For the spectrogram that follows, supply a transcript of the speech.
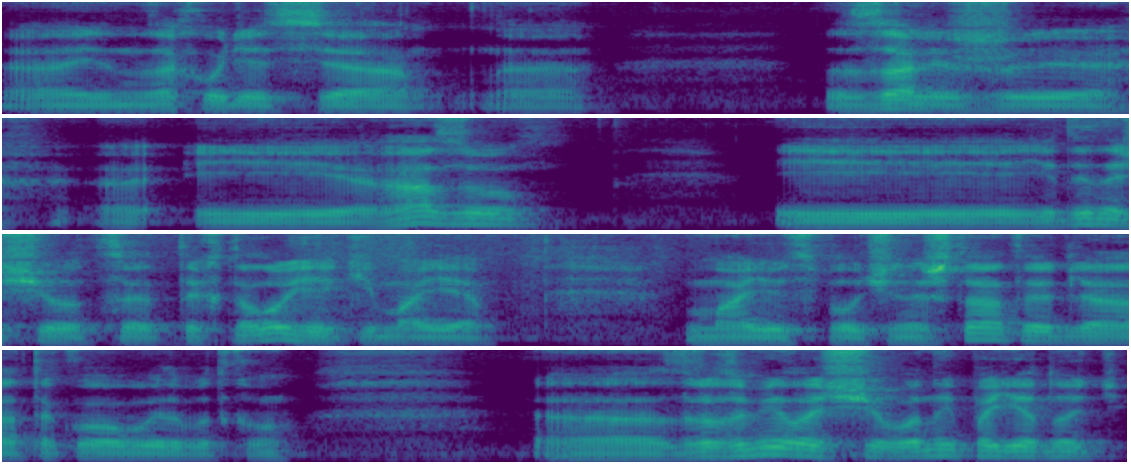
е, знаходяться е, залежі е, і газу. І єдине, що це технології, які має мають Сполучені Штати для такого видобутку. Е, Зрозуміло, що вони поєднують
